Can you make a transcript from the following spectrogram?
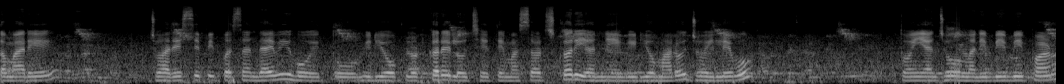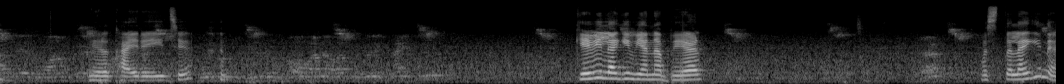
તમારે જો આ રેસીપી પસંદ આવી હોય તો વીડિયો અપલોડ કરેલો છે, તેમાં સર્ચ કરી અને વીડિયો મારો જોઈ લેવો. તો અહીંયા જો મારી બેબી પણ ભેળ ખાઈ રહી છે. કેવી લાગી વ્યાના ભેળ? મસ્ત લાગી ને?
